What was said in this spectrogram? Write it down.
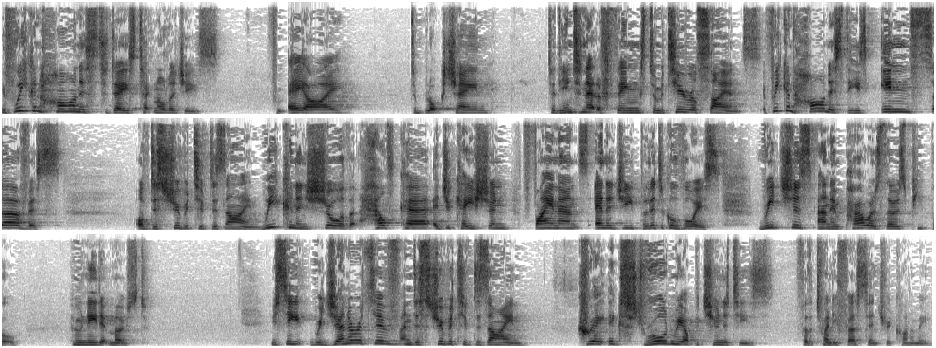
If we can harness today's technologies, from AI to blockchain to the Internet of Things, to material science, if we can harness these in service of distributive design, we can ensure that healthcare, education, finance, energy, political voice reaches and empowers those people who need it most. You see, regenerative and distributive design create extraordinary opportunities for the 21st century economy.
